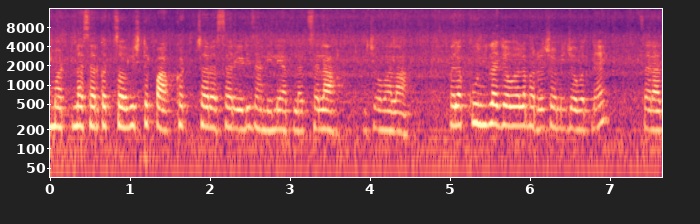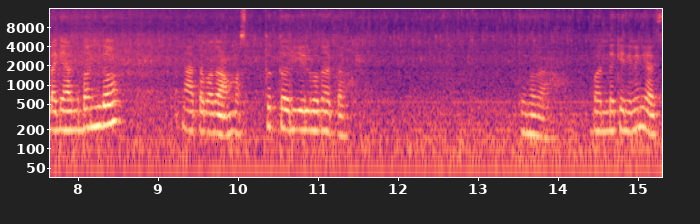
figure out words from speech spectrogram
मटणासारखा चविष्ट पाकटचा रस्सा रेडी झालेला आहे आपला. चला जेवायला. पहिला कुंजला जेवायला भरल्याशिवाय मी जेवत नाही. चला आता गॅस बंद. ना आता बघा मस्त तरी येईल बघा आता. ते बघा बंद केली ना गॅस.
